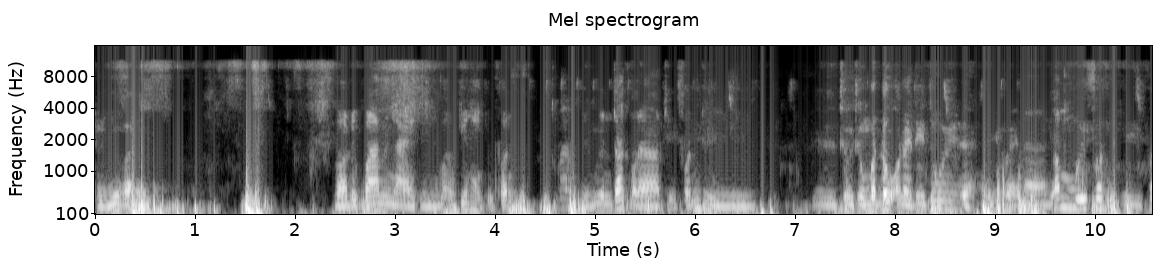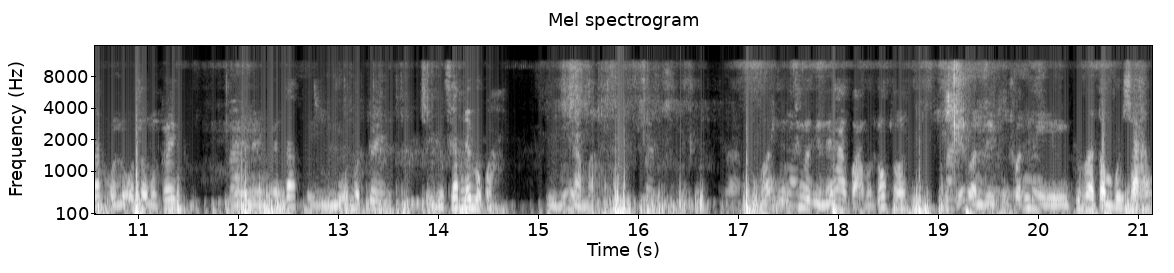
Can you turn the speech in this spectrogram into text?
Thì như vậy. Và được 30 ngày thì bắt đầu tiến hành thụ phấn. Vâng thì nguyên tắc là thụ phấn thì thường thường mật độ này thì tôi để như vậy là 50 phân thì phát một lỗ cho một cây. Về nguyên tắc thì mỗi một cây chỉ được phép lấy một quả. Thì mới đảm bảo Dạ. có những chưa thì lấy hai quả một gốc thôi. Thế còn gì thụ phấn thì cứ vào tầm buổi sáng.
